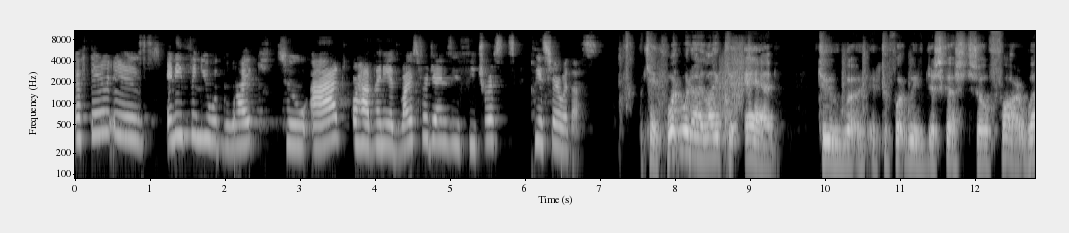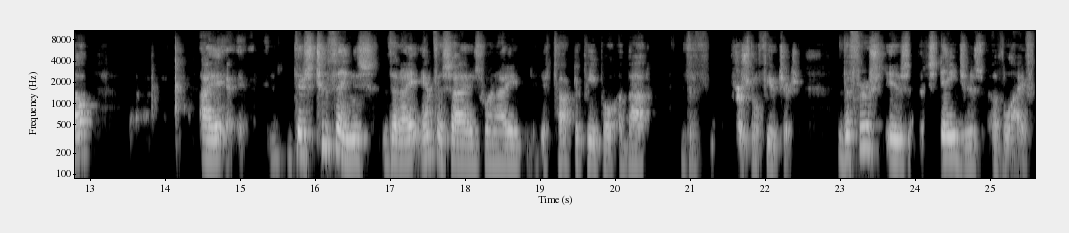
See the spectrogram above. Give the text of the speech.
If there is anything you would like to add or have any advice for Gen Z futurists, please share with us. Okay, what would I like to add to uh, to what we've discussed so far? Well, I there's two things that I emphasize when I talk to people about the personal futures. The first is stages of life,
